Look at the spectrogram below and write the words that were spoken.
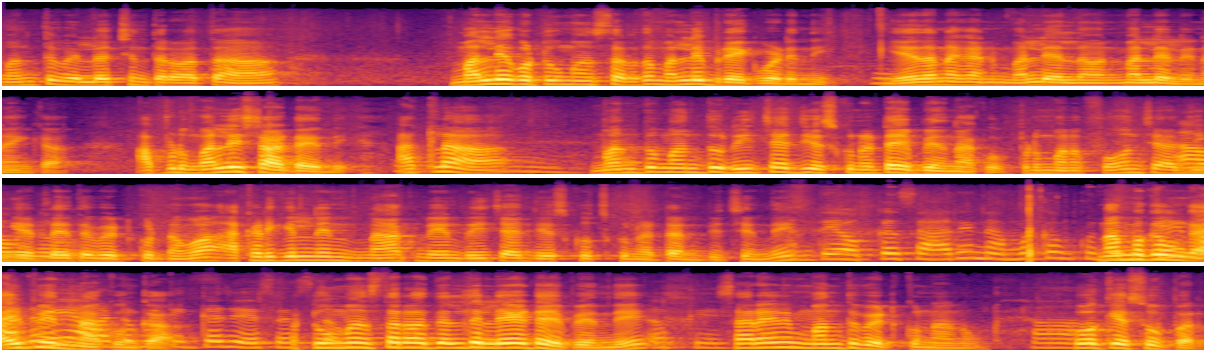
మంత్ వెళ్ళొచ్చిన తర్వాత మళ్ళీ ఒక టూ మంత్స్ తర్వాత మళ్ళీ బ్రేక్ పడింది. ఏదన్నా కానీ మళ్ళీ వెళ్దామని మళ్ళీ వెళ్ళినా ఇంకా. అప్పుడు మళ్ళీ స్టార్ట్ అయింది. అట్లా మంత్ మంత్ రీఛార్జ్ చేసుకున్నట్టు అయిపోయింది నాకు. ఇప్పుడు మన ఫోన్ ఛార్జింగ్ ఎట్లయితే పెట్టుకుంటున్నామో అక్కడికి వెళ్ళి నేను నాకు నేను రీఛార్జ్ చేసుకొచ్చుకున్నట్టు అనిపించింది. ఒక్కసారి నమ్మకం నమ్మకం అయిపోయింది నాకు ఇంకా. టూ మంత్స్ తర్వాత వెళ్తే లేట్ అయిపోయింది. సరే అని మంత్ పెట్టుకున్నాను. Okay super.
